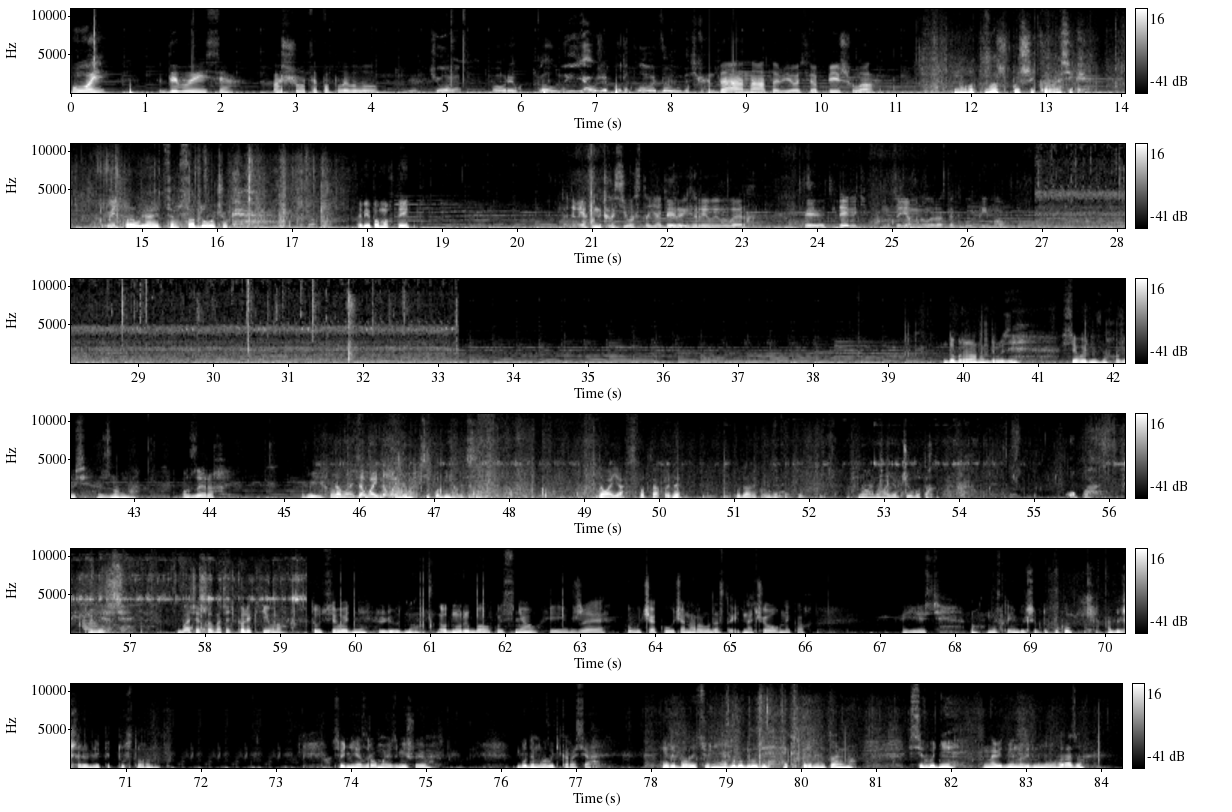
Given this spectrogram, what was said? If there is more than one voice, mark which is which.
Speaker 1: Ой, дивися, а що це попливло?
Speaker 2: Вчора говорив, коли я вже буду плавати за удочкою.
Speaker 1: Да, на тобі, ось пішла. Ну от наш перший карасик відправляється в садочок. Тобі допомогти? Та диви, як вони красиво стоять.
Speaker 2: Дев'ять.
Speaker 1: Гриви вверх.
Speaker 2: Дев'ять.
Speaker 1: Дев'ять? Ну це я минулий раз так був піймав. Добрий ранок, друзі. Сьогодні знаходжусь знову на озерах. Виїхав.
Speaker 3: Давай, давай, давай, давай, всі побігли всі. Давай, я спотакую, де? Куди йде? Давай, давай, я в чоботах. Опа. Єсть.
Speaker 1: Бачиш, що значить колективно. Тут сьогодні людно. Одну рибалку зняв і вже куча-куча народу стоїть на човниках. Єсть. Ну, ми стоїмо більше в тупіку, а більше людей під ту сторону. Сьогодні я з Ромою, з Мішою будемо ловити карася. І рибалить сьогодні я буду, друзі, експериментально. Сьогодні, на відміну від минулого разу,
